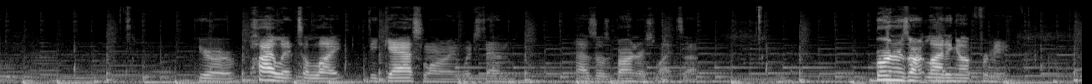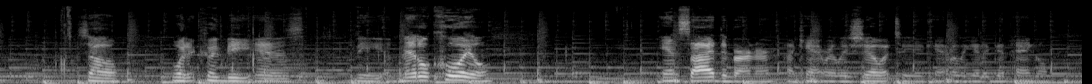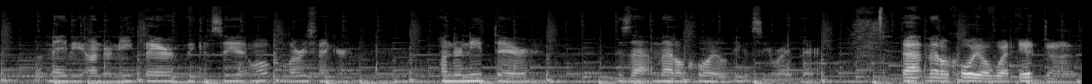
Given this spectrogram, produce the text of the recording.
your pilot to light the gas line, which then has those burners lights up. Burners aren't lighting up for me. So what it could be is the metal coil inside the burner. I can't really show it to you, can't really get a good angle. But maybe underneath there, we can see it. Oh, blurry finger. Underneath there is that metal coil, if you can see right there. That metal coil, what it does,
